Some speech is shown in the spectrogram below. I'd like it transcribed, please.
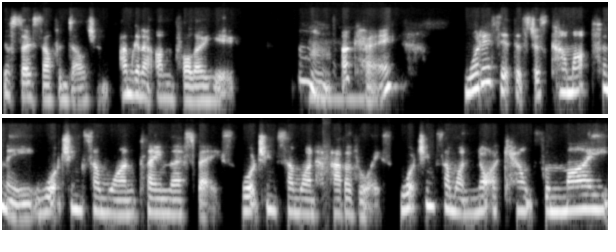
you're so self indulgent. I'm going to unfollow you. Hmm, mm. okay. What is it that's just come up for me watching someone claim their space, watching someone have a voice, watching someone not account for my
